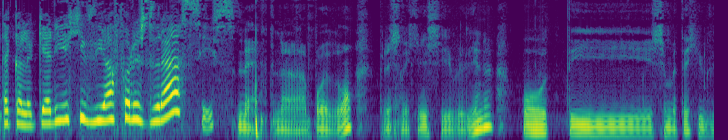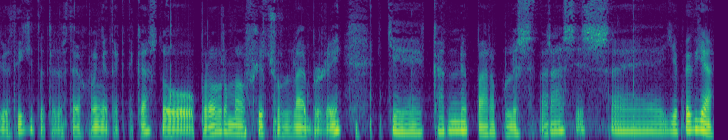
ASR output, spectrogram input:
Τα καλοκαίρια έχει διάφορες δράσεις. Ναι, να πω εδώ, πριν συνεχίσει η Ευελίνα, ότι συμμετέχει η βιβλιοθήκη τα τελευταία χρόνια τακτικά στο πρόγραμμα Future Library και κάνουν πάρα πολλές δράσεις ε, για παιδιά.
